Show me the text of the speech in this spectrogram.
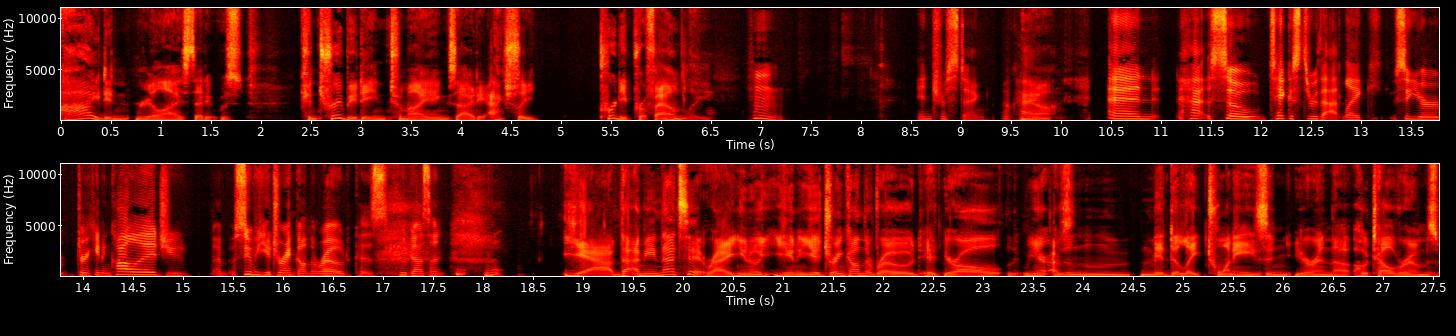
I didn't realize that it was contributing to my anxiety actually pretty profoundly. Hmm. Interesting. Okay. Yeah. And ha- so take us through that. Like, so you're drinking in college. You, I'm assuming you drank on the road because who doesn't? Yeah, that, I mean that's it, right? You know, you you drink on the road. It, you're all, you know, I was in mid to late twenties, and you're in the hotel rooms,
